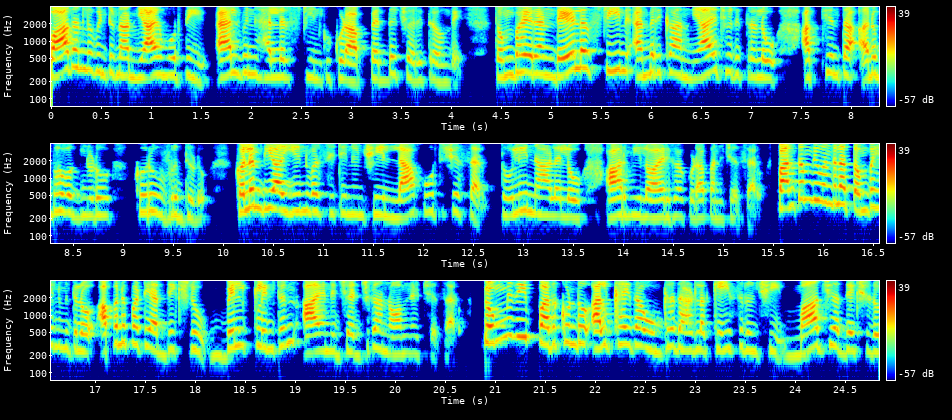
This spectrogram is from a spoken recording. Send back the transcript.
వాదనలు వింటున్న న్యాయమూర్తి ఆల్విన్ హెల్లర్ స్టీన్కు కూడా పెద్ద చరిత్ర ఉంది. తొంభై రెండేళ్ళ స్టీన్ అమెరికా న్యాయ చరిత్రలో అత్యంత అనుభవజ్ఞుడు కురు వృద్ధుడు కొలంబియా యూనివర్సిటీ నుంచి లా పూర్తి చేశారు. తొలి నాళ్ళలో ఆర్మీ లాయర్గా కూడా పనిచేశారు. పంతొమ్మిది వందల తొంభై ఎనిమిదిలో అపనపటి అధ్యక్షుడు బిల్ క్లింటన్ ఆయన జడ్జిగా నామినేట్ చేశారు. తొమ్మిది పదకొండు అల్ ఖైదా ఉగ్రదాడుల కేసు నుంచి మాజీ అధ్యక్షుడు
